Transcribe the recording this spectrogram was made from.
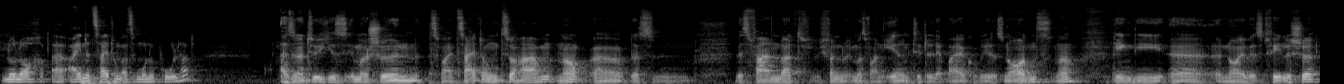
nur noch äh, eine Zeitung als Monopol hat? Also natürlich ist es immer schön, zwei Zeitungen zu haben. Ne? Äh, das Westfalenblatt, ich fand immer, es war ein Ehrentitel der Bayer Kurier des Nordens, ne? gegen die äh, Neue Westfälische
